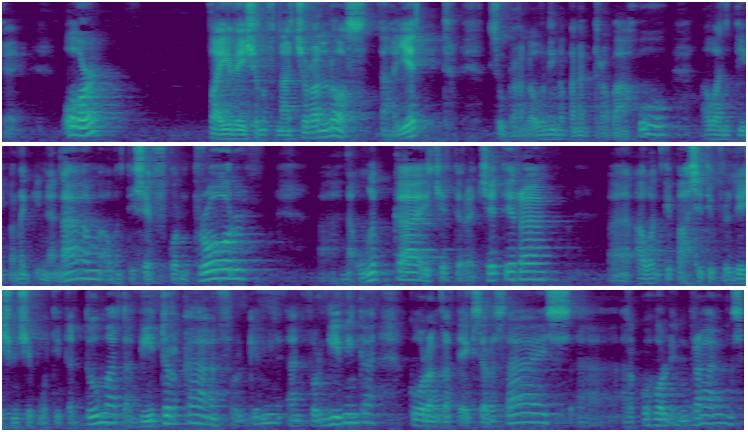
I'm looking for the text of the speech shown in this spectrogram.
Okay. Or, violation of natural laws, diet, sobrang launing nga pa nagtrabaho, awanti pa nag-inanam, awanti self-control, uh, naungat ka, etc. etc. Uh, awanti positive relationship mo tita dumat, bitter ka, unforgiving, unforgiving ka, kurang ka to exercise, uh, alcohol and drugs,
